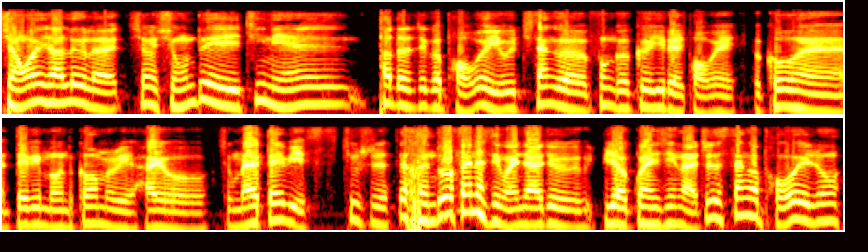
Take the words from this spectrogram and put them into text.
想问一下乐乐，像熊队今年他的这个跑位有三个风格各异的跑位，有 Cohen、David Montgomery，还有这个 Matt Davis，就是在很多 Fantasy 玩家就比较关心了，这三个跑位中，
